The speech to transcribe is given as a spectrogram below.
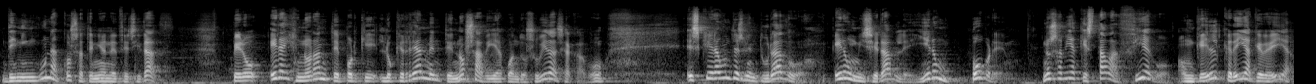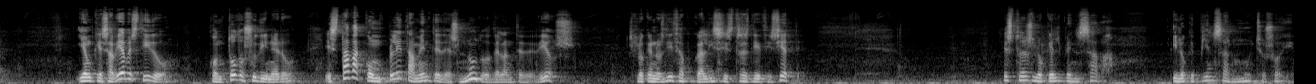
de ninguna cosa tenía necesidad. Pero era ignorante porque lo que realmente no sabía cuando su vida se acabó es que era un desventurado, era un miserable y era un pobre. No sabía que estaba ciego, aunque él creía que veía. Y aunque se había vestido con todo su dinero, estaba completamente desnudo delante de Dios. Es lo que nos dice Apocalipsis 3:17. Esto es lo que él pensaba y lo que piensan muchos hoy.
